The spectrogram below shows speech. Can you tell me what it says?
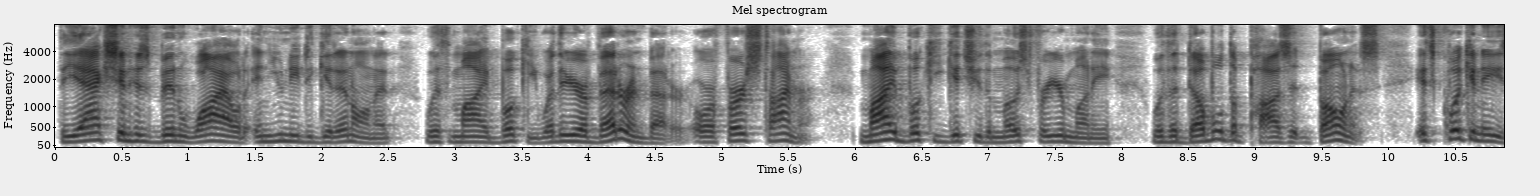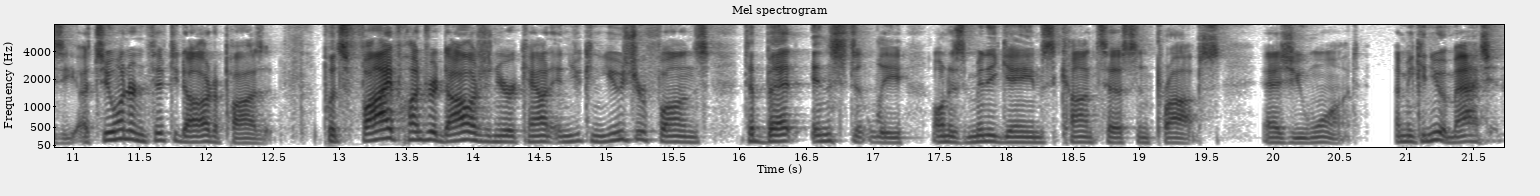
The action has been wild and you need to get in on it with MyBookie, whether you're a veteran bettor or a first timer. MyBookie gets you the most for your money with a double deposit bonus. It's quick and easy. A $250 deposit puts $500 in your account and you can use your funds to bet instantly on as many games, contests, and props as you want. I mean, can you imagine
